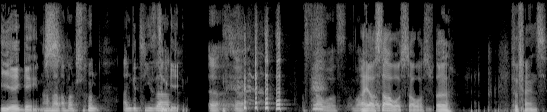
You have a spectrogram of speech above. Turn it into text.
EA Games. Haben wir am Anfang schon It's a angeteasert. game. Äh, ja. Star Wars. Wollen Ah ja? Star Wars, Star Wars. Äh, für Fans.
